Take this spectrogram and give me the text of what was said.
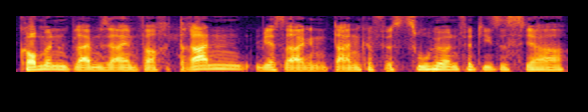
kommen. Bleiben Sie einfach dran. Wir sagen danke fürs Zuhören für dieses Jahr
